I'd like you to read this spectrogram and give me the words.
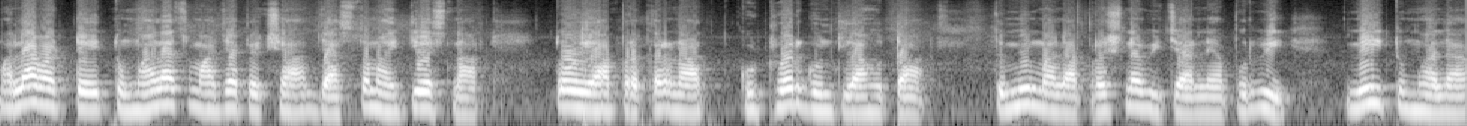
मला वाटते तुम्हालाच माझ्यापेक्षा जास्त माहिती असणार. तो या प्रकरणात कुठवर गुंतला होता? तुम्ही मला प्रश्न विचारण्यापूर्वी मी तुम्हाला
